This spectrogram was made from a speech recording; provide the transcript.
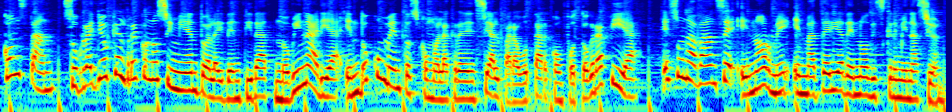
Constant subrayó que el reconocimiento a la identidad no binaria en documentos como la credencial para votar con fotografía es un avance enorme en materia de no discriminación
